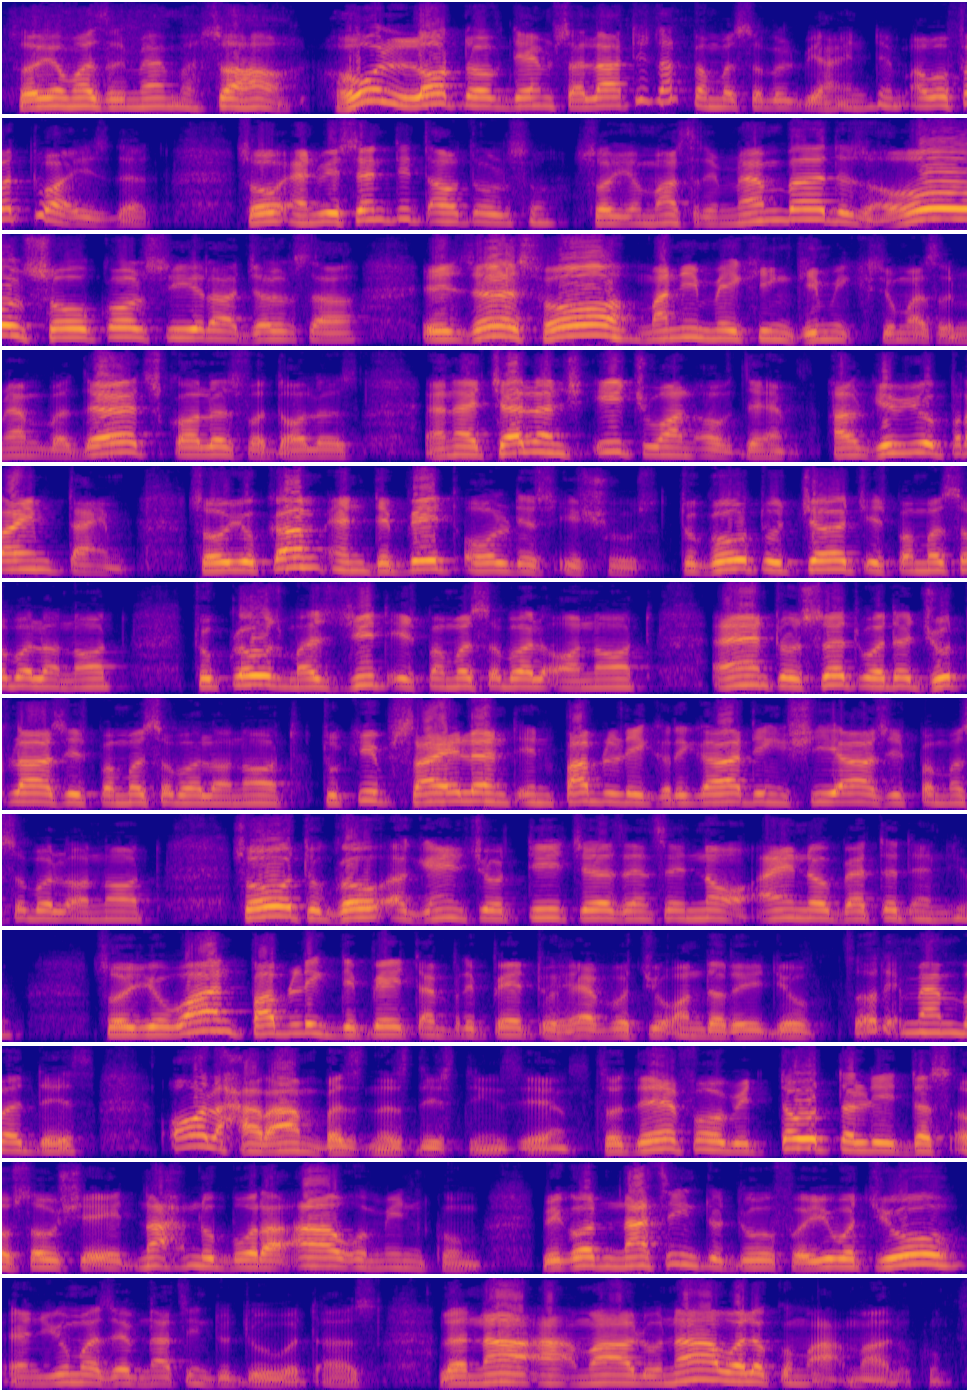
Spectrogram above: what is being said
So you must remember. So how? Whole lot of them, salat is not permissible behind them. Our fatwa is that. So, and we sent it out also. So you must remember this whole so-called Sira Jalsa is just for money-making gimmicks. You must remember that. Scholars for dollars. And I challenge each one of them. I'll give you prime time. So you come and debate all these issues. To go to church is permissible or not. To close masjid is permissible or not. And to sit the jutlas is permissible or not. To keep silent in public regarding Shias is permissible or not. So to go against your teachers and say, no, I know better than you. So you want public debate, I'm prepared to have with you on the radio. So remember this. All haram business, these things here. So therefore we totally disassociate. Nahnu bura'a'u minkum. We got nothing to do for you with you, and you must have nothing to do with us. Lana a'maluna wa lakum a'malukum.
